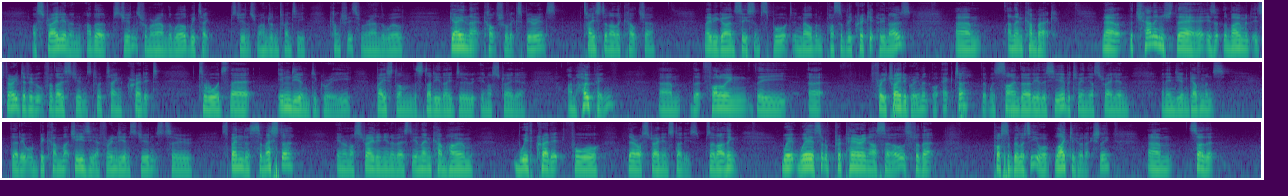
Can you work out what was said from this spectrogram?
Australian and other students from around the world. We take students from 120 countries from around the world, gain that cultural experience, taste another culture, maybe go and see some sport in Melbourne, possibly cricket, who knows, um, and then come back. Now, the challenge there is at the moment it's very difficult for those students to obtain credit towards their Indian degree based on the study they do in Australia. I'm hoping um, that following the uh, Free Trade Agreement, or ECTA, that was signed earlier this year between the Australian and Indian governments, that it will become much easier for Indian students to spend a semester in an Australian university and then come home with credit for their Australian studies. So I think we're, we're sort of preparing ourselves for that possibility or likelihood actually, um, so that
